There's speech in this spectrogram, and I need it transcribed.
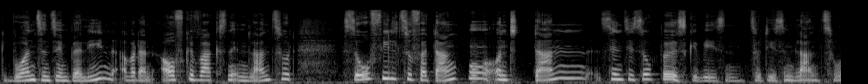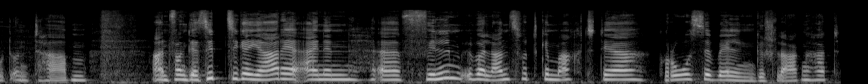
geboren sind Sie in Berlin, aber dann aufgewachsen in Landshut, so viel zu verdanken und dann sind Sie so bös gewesen zu diesem Landshut und haben Anfang der 70er Jahre einen äh, Film über Landshut gemacht, der große Wellen geschlagen hat,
